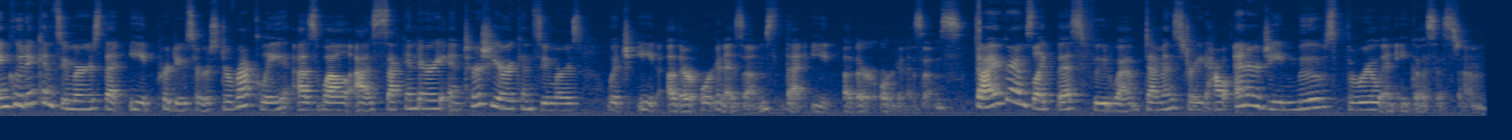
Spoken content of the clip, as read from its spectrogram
including consumers that that eat producers directly, as well as secondary and tertiary consumers which eat other organisms that eat other organisms. Diagrams like this food web demonstrate how energy moves through an ecosystem.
